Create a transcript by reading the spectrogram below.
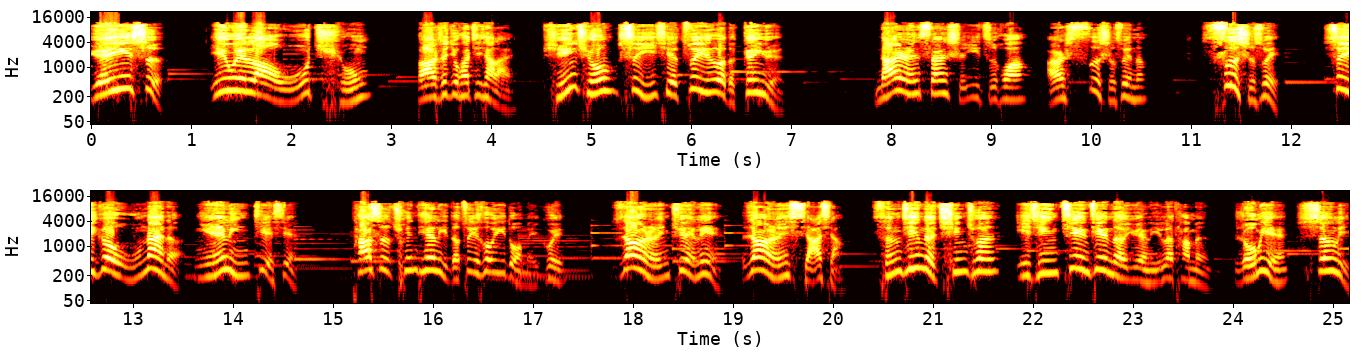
原因是因为老吴穷。把这句话记下来。贫穷是一切罪恶的根源。男人三十一枝花，而四十岁呢？四十岁是一个无奈的年龄界限，它是春天里的最后一朵玫瑰，让人眷恋，让人遐想。曾经的青春已经渐渐地远离了他们，容颜、生理、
